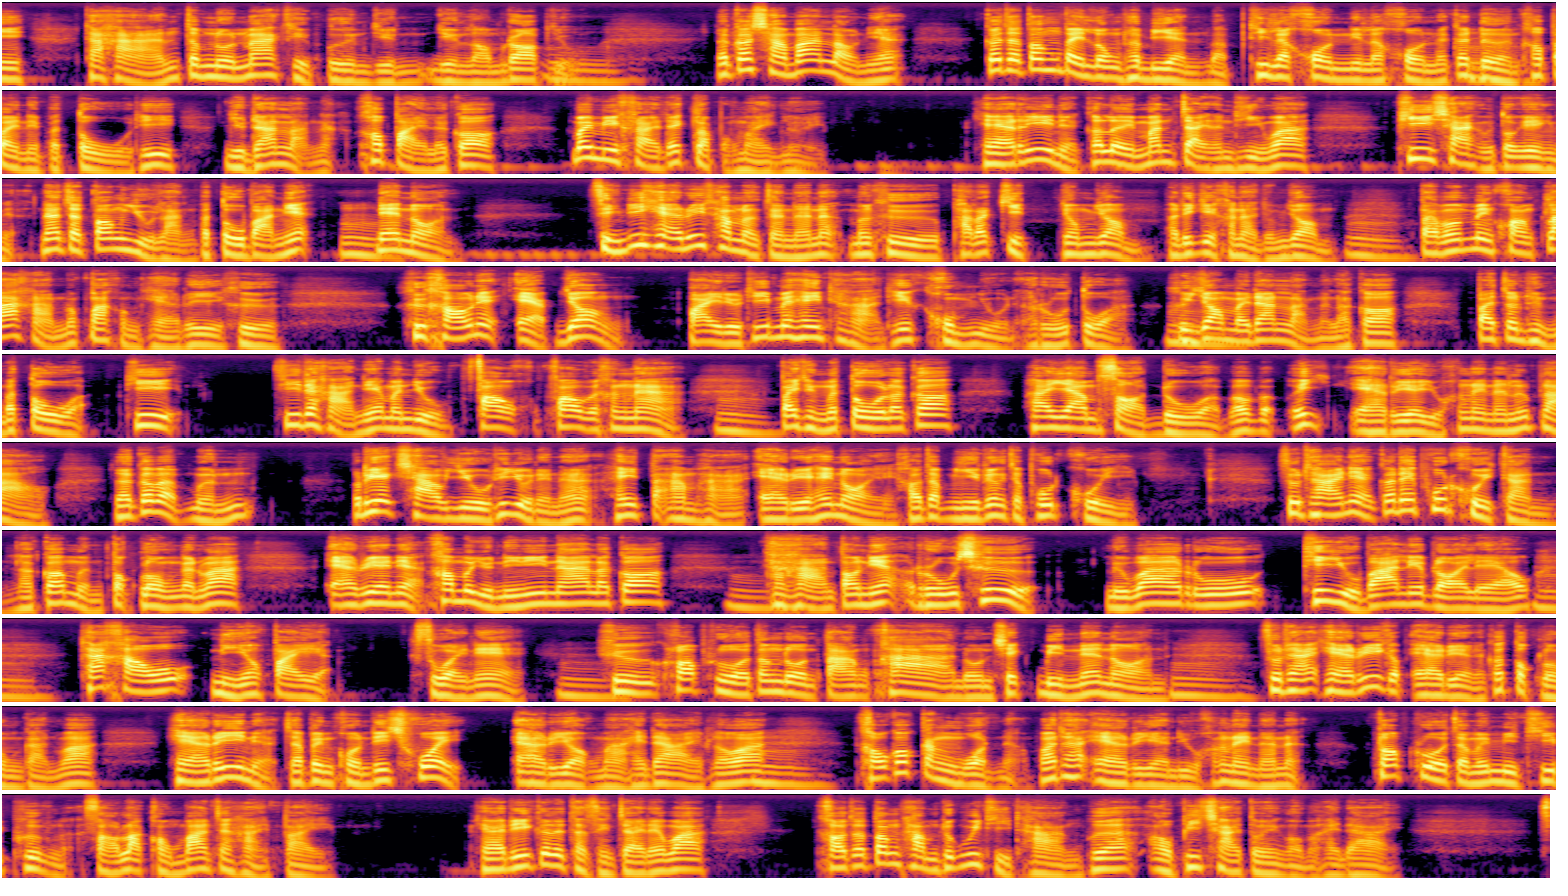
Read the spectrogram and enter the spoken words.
ทหารจำนวนมากถือปืนยืนยืนล้อมรอบอยู่ แล้วก็ชาวบ้านเหล่าเนี้ย ก็จะต้องไปลงทะเบียนแบบทีละคนทีละคนแล้วก็เดินเข้าไปในประตูที่อยู่ด้านหลังอะเข้าไปแล้วก็ไม่มีใครได้กลับออกมาอีกเลยแฮร์รี่เนี่ยก็เลยมั่นใจทันทีว่าพี่ชายของตัวเองเนี่ยน่าจะต้องอยู่หลังประตูบานเนี้ยอืมแน่นอน สิ่งที่แฮร์รี่ทำหลังจากนั้นอะมันคือภารกิจย่อมย่อมๆภารกิจขนาดย่อมย่อมๆอืมแต่มันเป็นความกล้าหาญมากๆของแฮร์รี่คือ คือเขาเนี่ยแอบย่องไปโดยที่ไม่ให้ทหารที่คุมอยู่เนี่ยรู้ตัว คือย่องไปด้านหลังอะแล้วก็ไปจนถึงประตูอะที่ ที่ทหารเนี่ยมันอยู่เฝ้าเฝ้าไว้ข้างหน้าอืมไปถึงประตูแล้วก็พยายามสอดดูอะว่าแบบเอ้ยแอเรียอยู่ข้างในนั้นหรือเปล่า แล้วก็แบบเหมือนเรียกชาวยิวที่อยู่ในนั้นอะให้ตามหาแอเรียให้หน่อย เขาจะมีเรื่องจะพูดคุย สุดท้ายเนี่ยก็ได้พูดคุยกัน แล้วก็เหมือนตกลงกันว่าแอเรียเนี่ยเข้ามาอยู่ในนี้นะ แล้วก็อืมทหารตอนเนี้ยรู้ชื่อ หรือว่ารู้ที่อยู่บ้านเรียบร้อยแล้วอืมถ้าเขาหนีออกไปอะ ซวยแน่อืมคือครอบครัวต้องโดนตามฆ่าโดนเช็คบิลแน่นอนอืมสุดท้ายแฮร์รี่กับแอเรียเนี่ยก็ตกลงกันว่าแฮร์รี่เนี่ยจะเป็นคนที่ช่วยแอเรียออกมาให้ได้ เพราะว่าอืมเขาก็กังวลน่ะว่าถ้าแอเรียอยู่ข้างในนั้นน่ะครอบครัวจะไม่มีที่พึ่งอะเสาหลักของบ้านจะหายไปแฮร์รี่ก็เลยตัดสินใจได้ว่า เขาจะต้องทำทุกวิถีทางเพื่อเอาพี่ชายตัวเองออกมาให้ได้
